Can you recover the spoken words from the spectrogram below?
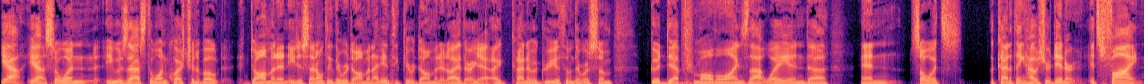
Yeah, yeah. So when he was asked the one question about dominant, he just, I don't think they were dominant. I didn't think they were dominant either. I, Yeah. I kind of agree with him. There was some good depth from all the lines that way, and uh, and so it's the kind of thing. How's your dinner? It's fine.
